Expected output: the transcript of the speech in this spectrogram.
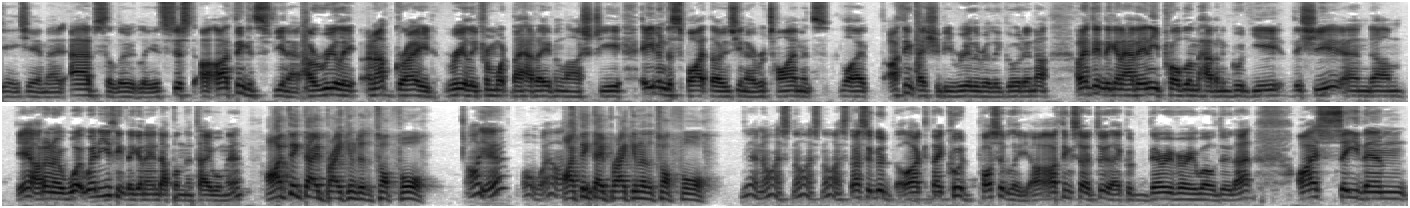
Jeez, yeah, mate, absolutely. It's just, I, I think it's you know a really an upgrade, really, from what they had even last year. Even despite those you know retirements, like I think they should be really, really good. And uh, I don't think they're going to have any problem having a good year this year. And um, yeah, I don't know. Wh- where do you think they're going to end up on the table, man? I think they break into the top four. Oh yeah. Oh wow. I think they break into the top four. Yeah, nice, nice, nice. That's a good. Like they could possibly. I, I think so too. They could very, very well do that. I see them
